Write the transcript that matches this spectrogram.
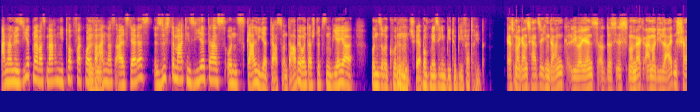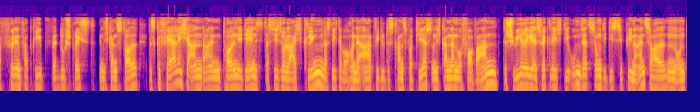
analysiert mal, was machen die Top-Verkäufer mhm. anders als der Rest, systematisiert das und skaliert das. Und dabei unterstützen wir ja unsere Kunden mhm. schwerpunktmäßig im B2B-Vertrieb. Erstmal ganz herzlichen Dank, lieber Jens. Also das ist, man merkt einmal die Leidenschaft für den Vertrieb, wenn du sprichst, finde ich ganz toll. Das Gefährliche an deinen tollen Ideen ist, dass die so leicht klingen. Das liegt aber auch an der Art, wie du das transportierst. Und ich kann da nur vorwarnen. Das Schwierige ist wirklich die Umsetzung, die Disziplin einzuhalten. Und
